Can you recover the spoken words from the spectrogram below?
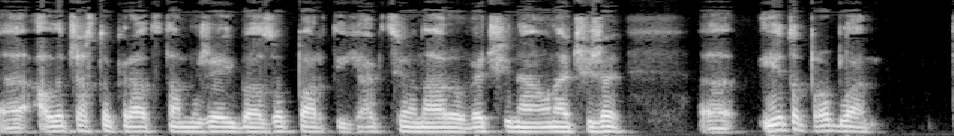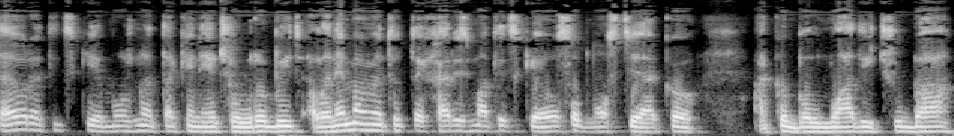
ale častokrát tam už je iba zo pár tých akcionárov, väčšina ona, čiže e, je to problém. Teoreticky je možné také niečo urobiť, ale nemáme tu tie charizmatické osobnosti, ako, ako bol mladý Čuba,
